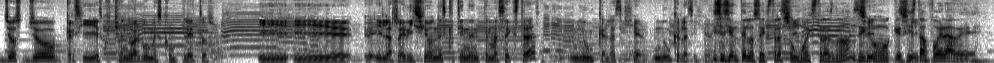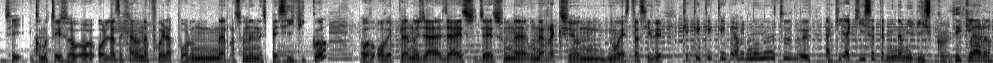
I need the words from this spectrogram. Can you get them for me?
yo, yo crecí escuchando álbumes completos y, y, y las reediciones que tienen temas extras, nunca las dijeron, nunca las dijeron. Sí se sienten los extras Sí. como extras, ¿no? Así Sí, como que sí, sí. está fuera de... Sí, como tú dices, o, o las dejaron afuera por una razón en específico, o, o de plano ya, ya es, ya es una, una reacción nuestra así de, ¿qué, qué, qué, qué? A ver, no, no, esto, eh, aquí, aquí se termina mi disco. Sí, claro.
